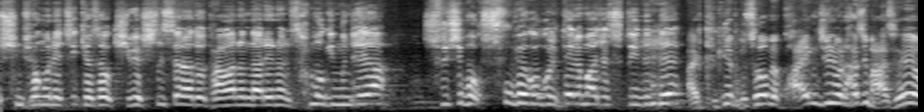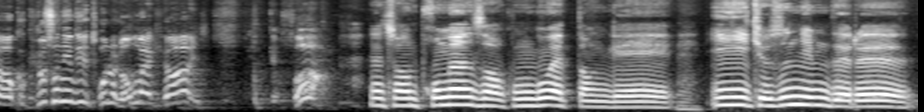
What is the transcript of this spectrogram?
그 심평원에 찍혀서 기획 실세라도 당하는 날에는 3억이 문제야? 수십억, 수백억을 때려 맞을 수도 있는데. 아니 그게 무서우면 과잉 진료를 하지 마세요. 그 교수님들이 돈을 너무 많이 켜. 어? 근데 저는 보면서 궁금했던 게 이 교수님들은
